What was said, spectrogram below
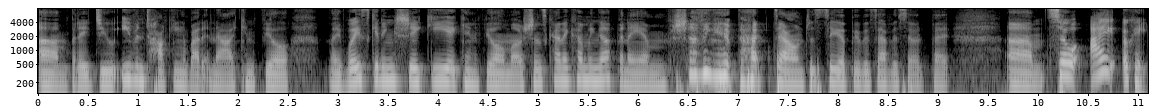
Um, but I do, even talking about it now, I can feel my voice getting shaky. I can feel emotions kind of coming up, and I am shoving it back down just to get through this episode. But um, so I, okay,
